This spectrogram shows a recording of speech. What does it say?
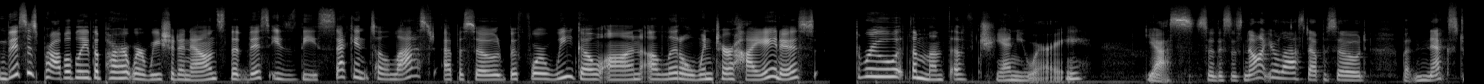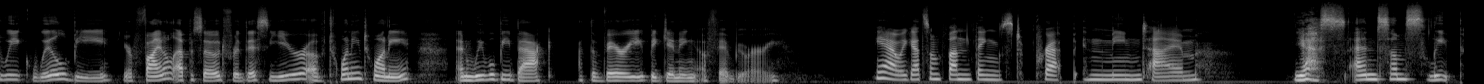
This is probably the part where we should announce that this is the second to last episode before we go on a little winter hiatus through the month of January. Yes, so this is not your last episode, but next week will be your final episode for this year of 2020, and we will be back at the very beginning of February. Yeah, we got some fun things to prep in the meantime. Yes, and some sleep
